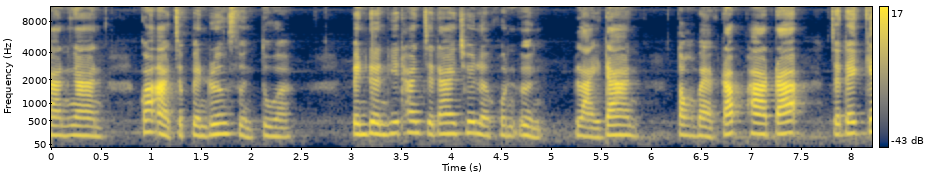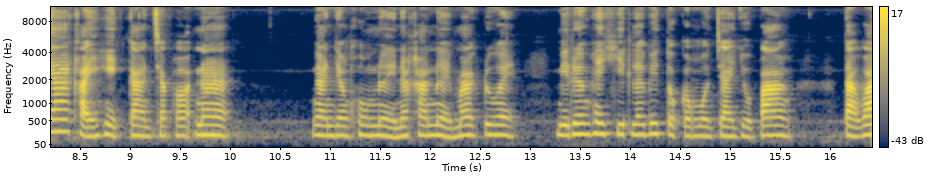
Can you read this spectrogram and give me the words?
การงาน ก็อาจจะเป็นเรื่องส่วนตัว เป็นเดือนที่ท่านจะได้ช่วยเหลือคนอื่น หลายด้าน ต้องแบกรับภาระจะได้แก้ไขเหตุการณ์เฉพาะหน้า งานยังคงเหนื่อยนะคะเหนื่อยมากด้วย มีเรื่องให้คิดและวิตกกังวลใจอยู่บ้าง แต่ว่า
